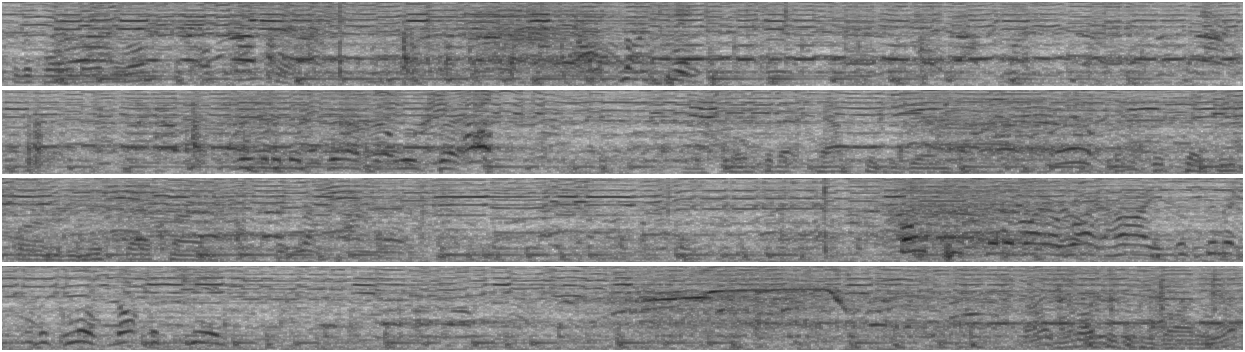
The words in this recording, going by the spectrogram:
To the Boynazarov, outside kick. Outside kick. Swing and a miss there, Uzbek. Let's go for that kick again. Good technique for him, but he missed that time. Left hand there. Low kick followed by a right high, just connects to the glove, not the chin. Nice kick to the body, yep.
